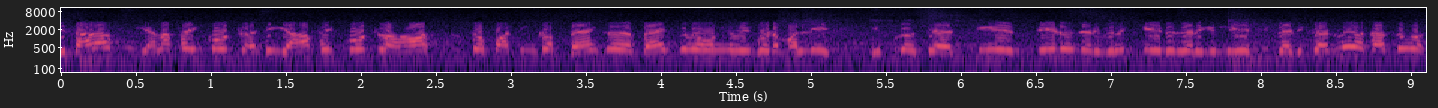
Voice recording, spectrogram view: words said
ఈ దాదాపు ఎనభై కోట్లు అంటే యాభై కోట్ల ఆస్తులతో పాటు ఇంకా బ్యాంక్ బ్యాంకులో ఉన్నవి కూడా మళ్ళీ ఇప్పుడు తీయడం జరిగింది వెనక్కి తీయడం జరిగింది ఏసీబీ అధికారులు. దాంతో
